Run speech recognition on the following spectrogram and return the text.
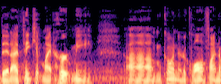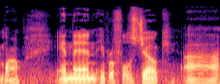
that I think it might hurt me um, going into qualifying tomorrow. And then April Fool's joke. Uh,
